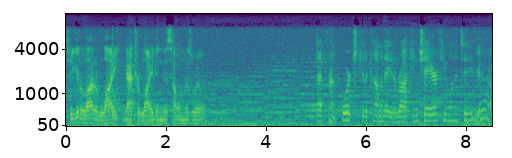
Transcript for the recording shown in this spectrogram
So you get a lot of light, natural light in this home as well. That front porch could accommodate a rocking chair if you wanted to. Yeah.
